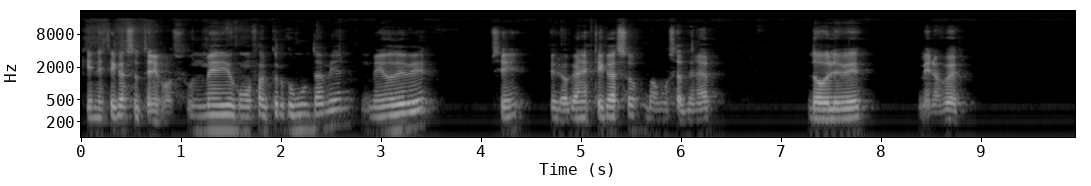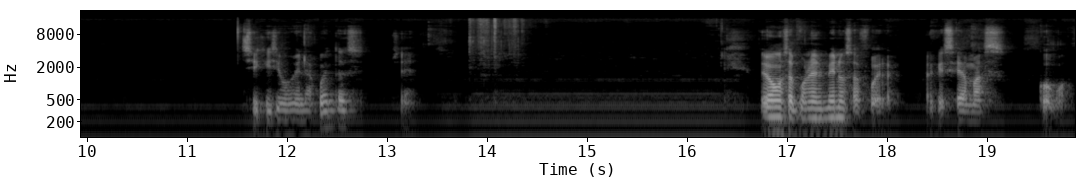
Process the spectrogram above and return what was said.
que en este caso tenemos un medio como factor común también, medio de B, ¿sí? Pero acá en este caso vamos a tener W menos B. Si es que hicimos bien las cuentas, sí. Pero vamos a poner menos afuera, para que sea más cómodo.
